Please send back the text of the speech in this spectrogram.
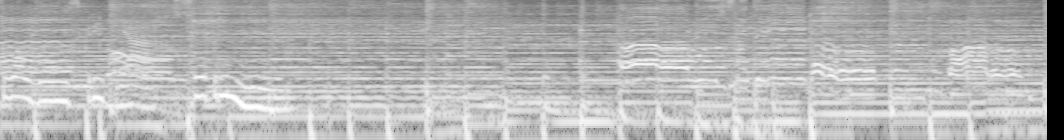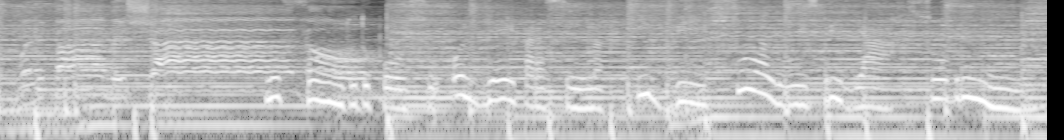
sua luz brilhar sobre mim. No fundo do poço, olhei para cima e vi sua luz brilhar sobre mim.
